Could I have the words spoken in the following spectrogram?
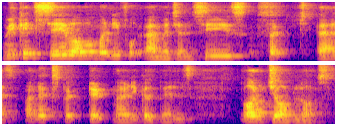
we can save our money for emergencies such as unexpected medical bills or job loss.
